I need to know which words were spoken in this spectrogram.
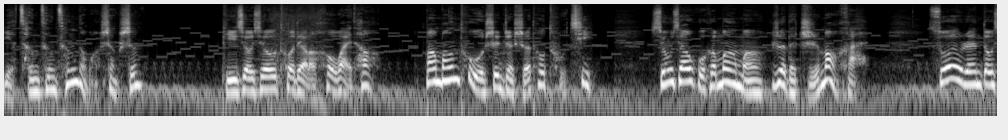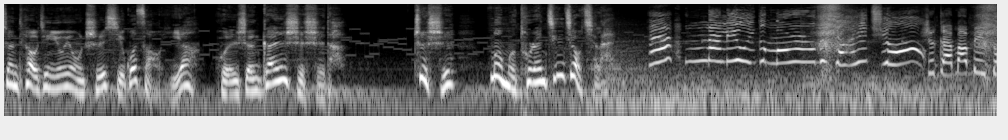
也蹭蹭蹭的往上升。皮羞羞脱掉了厚外套，帮帮兔伸着舌头吐气，熊小虎和梦梦热得直冒汗，所有人都像跳进游泳池洗过澡一样，浑身干湿湿的。这时，梦梦突然惊叫起来：“啊，那里有一个毛茸茸的小黑球，是感冒病毒，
